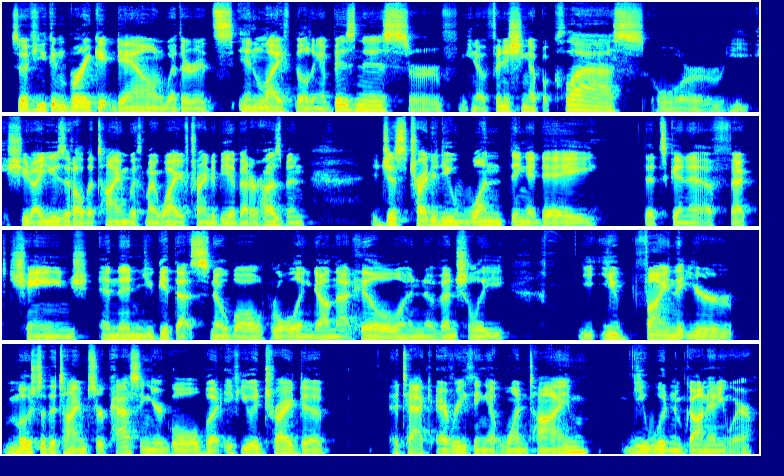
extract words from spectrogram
So if you can break it down whether it's in life building a business or you know finishing up a class or shoot i use it all the time with my wife trying to be a better husband just try to do one thing a day that's going to affect change and then you get that snowball rolling down that hill and eventually you find that you're most of the time surpassing your goal. But if you had tried to attack everything at one time, you wouldn't have gone anywhere.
